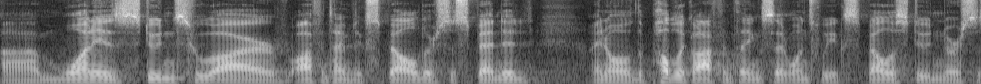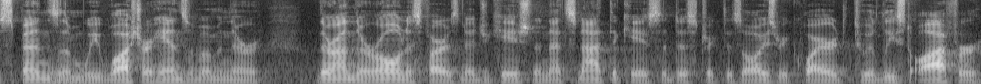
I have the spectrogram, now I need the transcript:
Um, One is students who are oftentimes expelled or suspended. I know the public often thinks that once we expel a student or suspends them, we wash our hands of them and they're, they're on their own as far as an education, and that's not the case. The district is always required to at least offer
